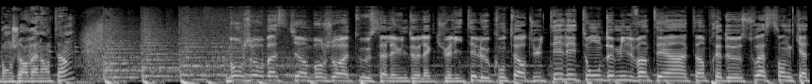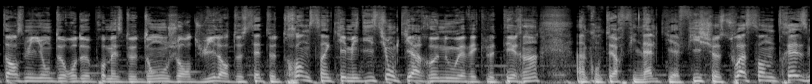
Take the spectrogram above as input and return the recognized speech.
Bonjour Valentin. Bonjour Bastien, bonjour à tous. À la une de l'actualité, le compteur du Téléthon 2021 atteint près de 74 millions d'euros de promesses de dons aujourd'hui lors de cette 35e édition qui a renoué avec le terrain. Un compteur final qui affiche 73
